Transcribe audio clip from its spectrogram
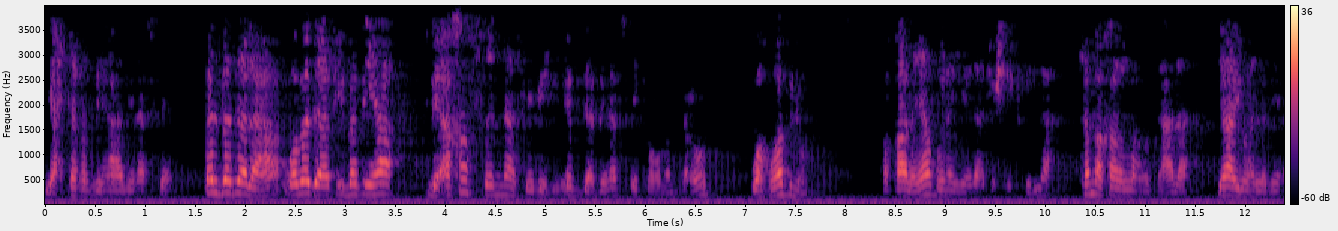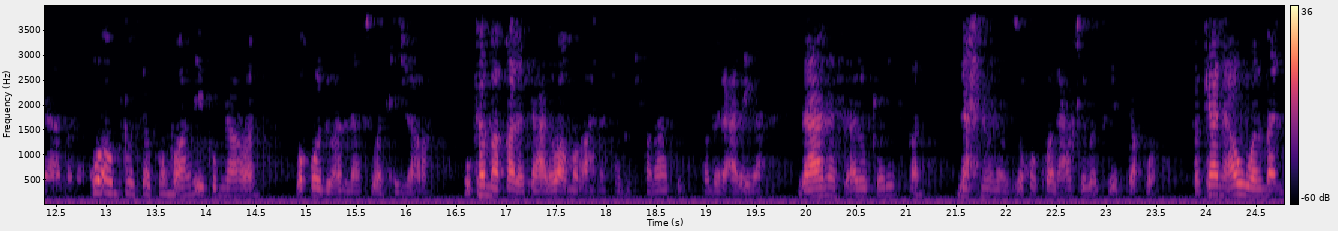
يحتفظ بها لنفسه بل بذلها وبدأ في بذلها لأخص الناس به ابدأ بنفسك ومن تعود وهو ابنه. فقال يا بني لا تشرك بالله. كما قال الله تعالى يا أيها الذين آمنوا قوا أنفسكم وأهليكم نارا وقودها الناس والحجارة. وكما قال تعالى وأمر أهلك بالصلاة واصطبر عليها. لا نسألك رزقا نحن نرزقك والعاقبة للتقوى. فكان أول من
